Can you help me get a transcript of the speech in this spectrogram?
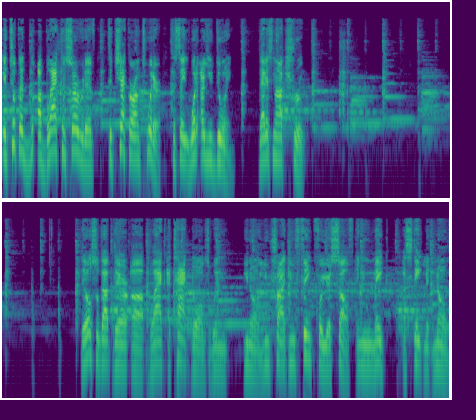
It took a, a black conservative to check her on Twitter to say, What are you doing? That is not true. They also got their uh, black attack dogs when you know you try you think for yourself and you make a statement known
